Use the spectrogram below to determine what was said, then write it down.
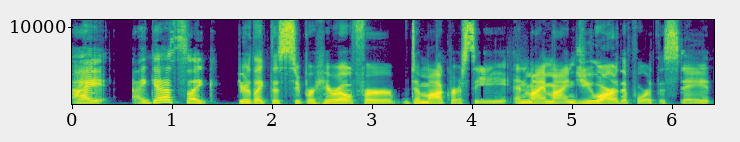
I I guess like you're like the superhero for democracy in my mind. You are the fourth estate.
